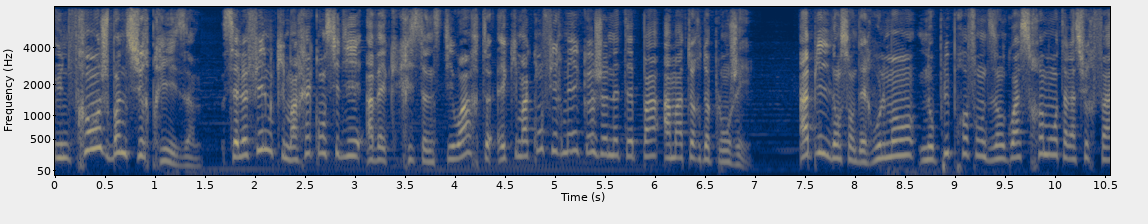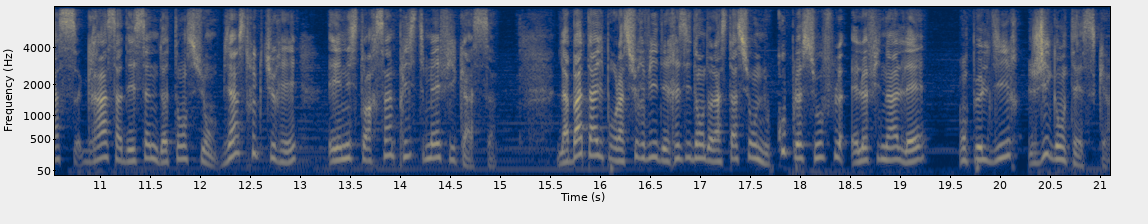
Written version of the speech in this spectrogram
Une franche bonne surprise. C'est le film qui m'a réconcilié avec Kristen Stewart et qui m'a confirmé que je n'étais pas amateur de plongée. Habile dans son déroulement, nos plus profondes angoisses remontent à la surface grâce à des scènes de tension bien structurées et une histoire simpliste mais efficace. La bataille pour la survie des résidents de la station nous coupe le souffle et le final est, on peut le dire, gigantesque.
